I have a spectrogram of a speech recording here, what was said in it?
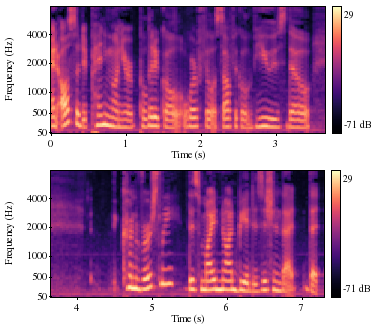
and also depending on your political or philosophical views, though, conversely, this might not be a decision that that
